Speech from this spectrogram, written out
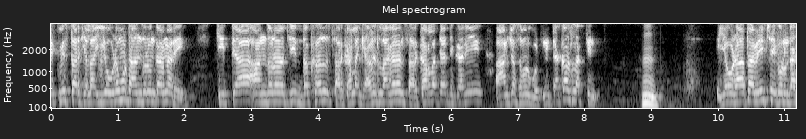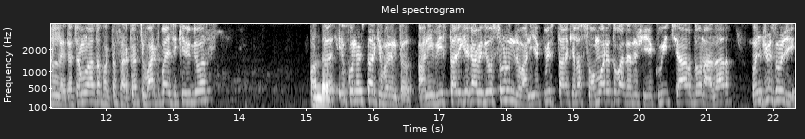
एकवीस तारखेला एवढं मोठं आंदोलन करणार आहे की त्या आंदोलनाची दखल सरकारला घ्यावीच लागेल आणि सरकारला त्या ठिकाणी आमच्यासमोर घुटणी टाकावच लागतील. एवढा आता आम्ही निश्चय करून टाकलेला आहे. त्याच्यामुळे आता फक्त सरकारची वाट पाहिजे किती दिवस. फक्त एकोणीस तारखेपर्यंत. आणि वीस तारीख एक आम्ही दिवस सोडून देऊ. आणि एकवीस तारखेला सोमवार येतो त्या दिवशी. एकवीस चार दोन हजार पंचवीस रोजी.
